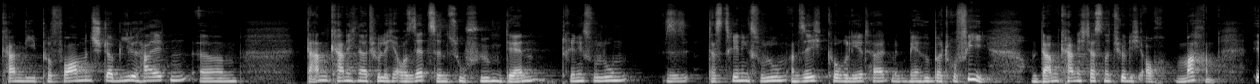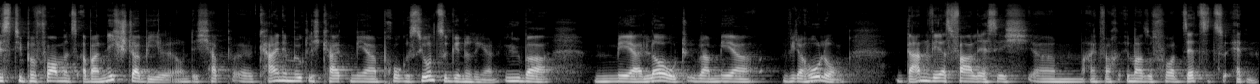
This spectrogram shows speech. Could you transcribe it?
kann die Performance stabil halten. Ähm, dann kann ich natürlich auch Sätze hinzufügen, denn Trainingsvolumen, das Trainingsvolumen an sich korreliert halt mit mehr Hypertrophie. Und dann kann ich das natürlich auch machen. Ist die Performance aber nicht stabil und ich habe äh, keine Möglichkeit mehr Progression zu generieren über mehr Load, über mehr Wiederholung, dann wäre es fahrlässig, ähm, einfach immer sofort Sätze zu adden.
